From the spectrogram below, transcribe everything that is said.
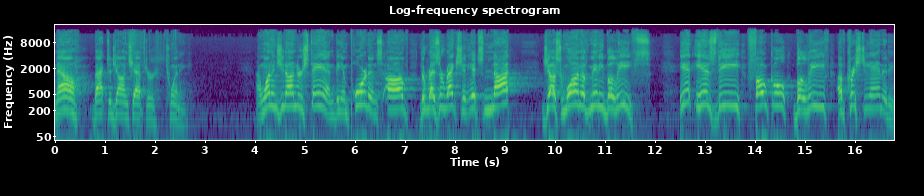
Now, back to John chapter 20. I wanted you to understand the importance of the resurrection. It's not just one of many beliefs, it is the focal belief of Christianity.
